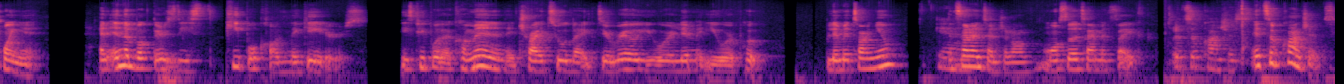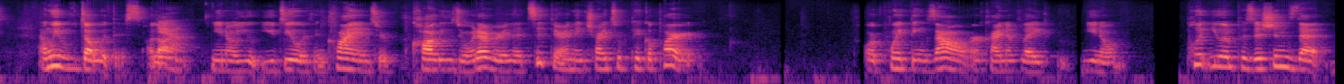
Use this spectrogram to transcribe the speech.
poignant. And in the book there's these people called negators. These people that come in and they try to like derail you or limit you or put limits on you. Yeah. it's not intentional. Most of the time it's like it's subconscious. It's subconscious. And we've dealt with this a lot. Yeah you know you you deal with in clients or colleagues or whatever that sit there and they try to pick apart or point things out or kind of like you know put you in positions that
